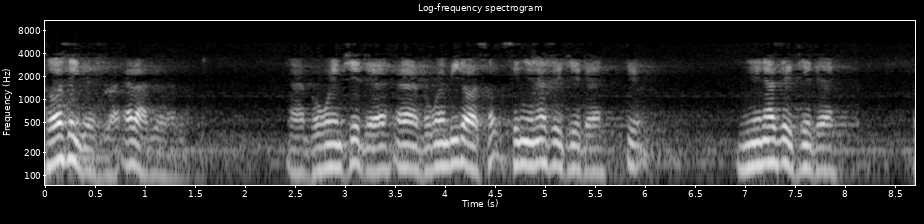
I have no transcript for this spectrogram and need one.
ဇောစိတ်တယ်ဆိုတာအဲ့ဒါပြောတာအဲဘဝင်ဖြစ်တယ်အဲဘဝင်ပြီးတော့ဆင်ញင်တဲ့စိတ်ဖြစ်တယ်မြင်တဲ့စိတ်ဖြစ်တယ်ဘ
